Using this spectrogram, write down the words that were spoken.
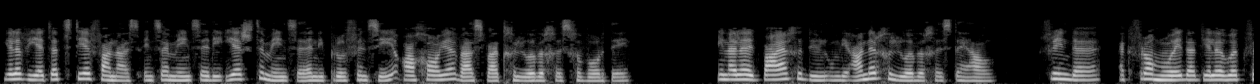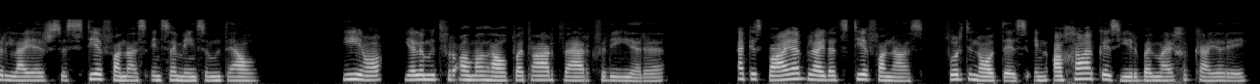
Jullie weet dat Stefanas en zijn mensen die eerste mensen in die provincie Achaia was wat gelovig is geworden het en hulle het baie gedoen om die ander geloviges te helpen. Vrienden, ik vraag mooi dat jullie ook verleiers so Stefanas en zijn mensen moet helpen. Ja, jullie moet voor allemaal helpen wat hard werk voor de Heere. Ik is baie blij dat Stefanas, Fortunatus en Agakis hier bij mij gekeier het.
